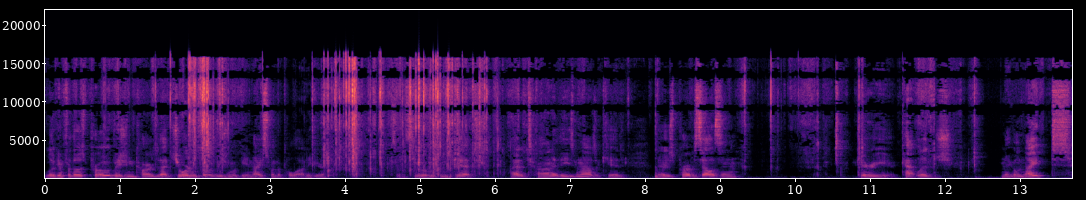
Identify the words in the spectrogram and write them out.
Looking for those Provision cards. That Jordan Provision would be a nice one to pull out of here. So let's see what we can get. I had a ton of these when I was a kid. There's Pervis Ellison, Terry Catledge, Negele Knight,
